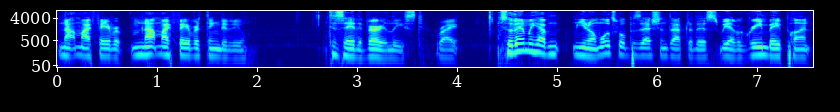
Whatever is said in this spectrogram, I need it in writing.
Not my favorite. Not my favorite thing to do, to say the very least. Right. So then we have you know multiple possessions after this. We have a Green Bay punt.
